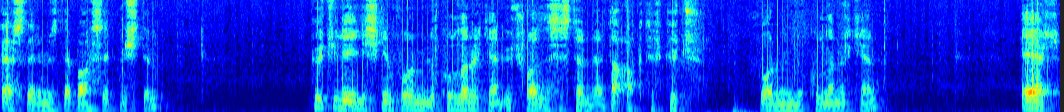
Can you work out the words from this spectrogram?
derslerimizde bahsetmiştim. Güç ile ilişkin formülü kullanırken 3 fazlı sistemlerde aktif güç formülünü kullanırken eğer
